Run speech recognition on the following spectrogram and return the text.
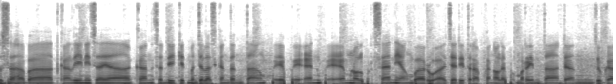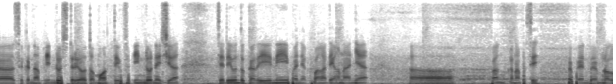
sahabat, kali ini saya akan sedikit menjelaskan tentang PPN PM 0% yang baru aja diterapkan oleh pemerintah dan juga segenap industri otomotif Indonesia. Jadi untuk kali ini banyak banget yang nanya, e, Bang kenapa sih PPN PM 0%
